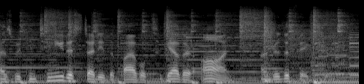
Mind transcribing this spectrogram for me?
as we continue to study the Bible together on Under the Fig Tree.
